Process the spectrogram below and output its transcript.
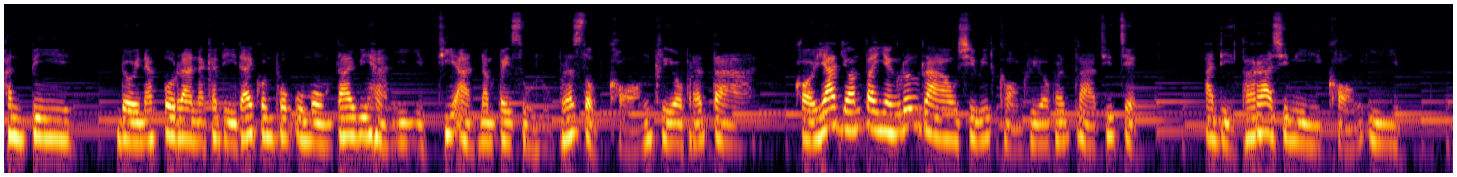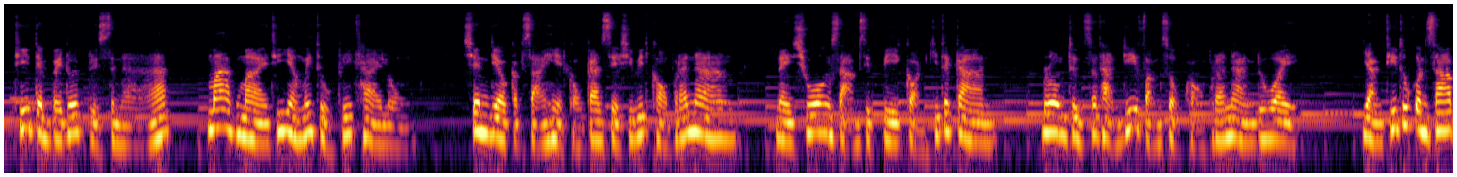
2,000 ปี โดยนักโบราณคดีได้ค้นพบอุโมงค์ใต้วิหารอียิปต์ที่อาจนำไปสู่หลุมพระศพของคลีโอพัตรา ขออนุญาตย้อนไปยังเรื่องราวชีวิตของคลีโอพัตราที่ 7 อดีตพระราชินีของอียิปต์ที่เต็มไปด้วยปริศนามากมายที่ยังไม่ถูกคลี่คลายลง เช่นเดียวกับสาเหตุของการเสียชีวิตของพระนาง ในช่วง 30 ปีก่อนคิตกาลรวมถึงสถานที่ฝังศพของพระนางด้วย อย่างที่ทุกคนทราบ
